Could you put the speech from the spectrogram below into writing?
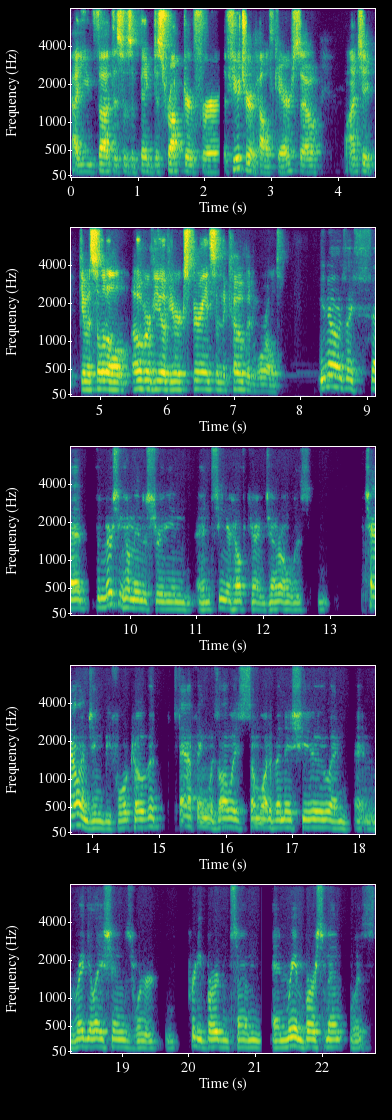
how you thought this was a big disruptor for the future of healthcare. So, why don't you give us a little overview of your experience in the COVID world? You know, as I said, the nursing home industry and, and senior healthcare in general was challenging before COVID. Staffing was always somewhat of an issue, and, and regulations were pretty burdensome, and reimbursement was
